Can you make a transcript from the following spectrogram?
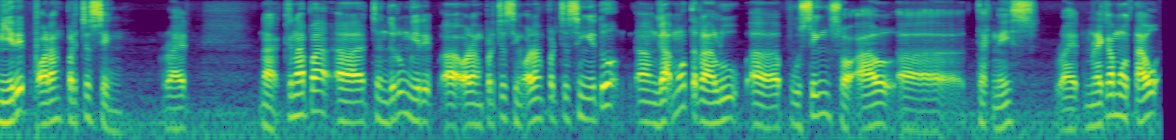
mirip orang purchasing, right? Nah, kenapa uh, cenderung mirip uh, orang purchasing? Orang purchasing itu eh, nggak uh, mau terlalu uh, pusing soal uh, teknis, right? Mereka mau tahu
